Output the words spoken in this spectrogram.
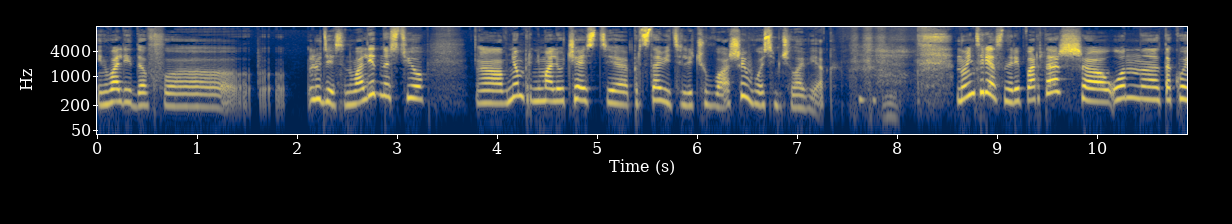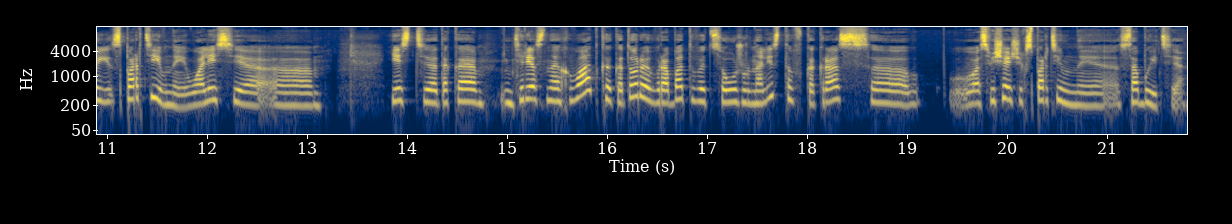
инвалидов, э, людей с инвалидностью. Э, В нем принимали участие представители Чуваши, 8 человек. Ну, интересный репортаж. Э, Он э, такой спортивный. У Олеси э, есть такая интересная хватка, которая вырабатывается у журналистов как раз э, освещающих спортивные события.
